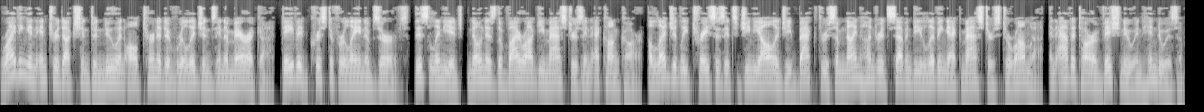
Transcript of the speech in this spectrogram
Writing an introduction to new and alternative religions in America, David Christopher Lane observes, this lineage, known as the Vairagi masters in Eckankar, allegedly traces its genealogy back through some 970 living Ek masters to Rama, an avatar of Vishnu in Hinduism.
